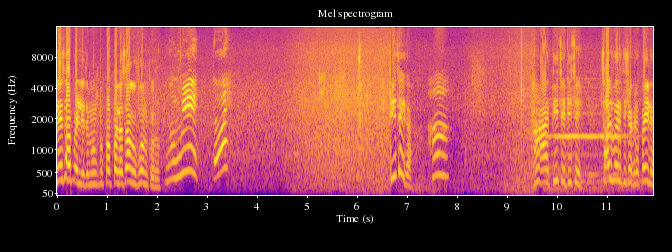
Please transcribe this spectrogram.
नाही सापडली तर मग पप्पाला सांगू फोन करू. मम्मी तेव्हा तीच आहे का? हा. हा तीच आहे तीच आहे. चाल बरं तिच्याकडे पहिलं.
